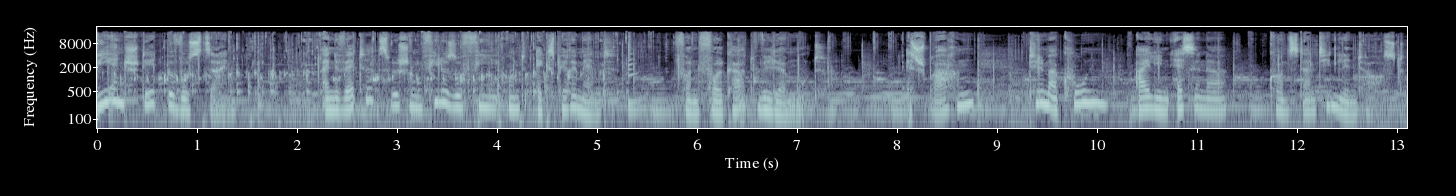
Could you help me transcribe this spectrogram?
Wie entsteht Bewusstsein? Eine Wette zwischen Philosophie und Experiment von Volkart Wildermuth. Es sprachen Tilma Kuhn, Eileen Essener, Konstantin Lindhorst.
